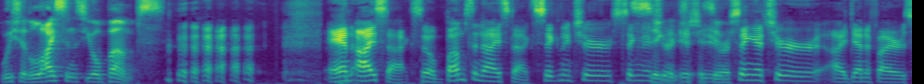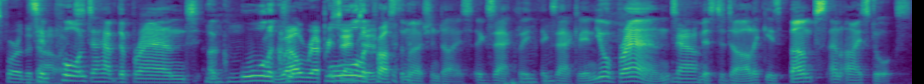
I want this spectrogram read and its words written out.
We should license your bumps. and eye stock. So bumps and eye stock, signature, signature, Signature. issue or signature identifiers for the It's Daleks. important to have the brand uh, mm-hmm. all, acro- Well represented. all across the merchandise. Exactly, mm-hmm. exactly. And your brand, Now- Mr. Dalek, is bumps and eye stalks.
